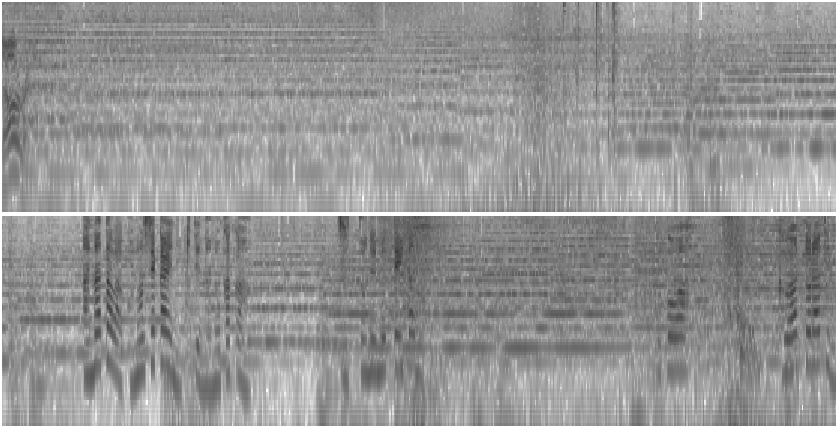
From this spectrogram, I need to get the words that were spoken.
Sora. "あなたはこの世界に来て7日間ずっと眠っていたのここはクワットラトゥム.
